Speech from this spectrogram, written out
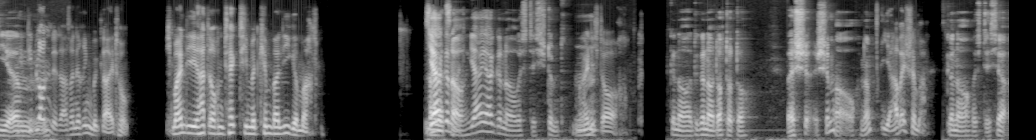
Die, ähm, die Blonde da, seine Ringbegleitung. Ich meine, die hat auch ein Tag-Team mit Kimberly gemacht. Ja, genau, ja, ja, genau, richtig, stimmt. Meine Mhm. ich doch. Genau, genau, doch, doch, doch. Bei Sch Schimmer auch, ne? Ja, bei Schimmer. Genau, richtig, ja.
